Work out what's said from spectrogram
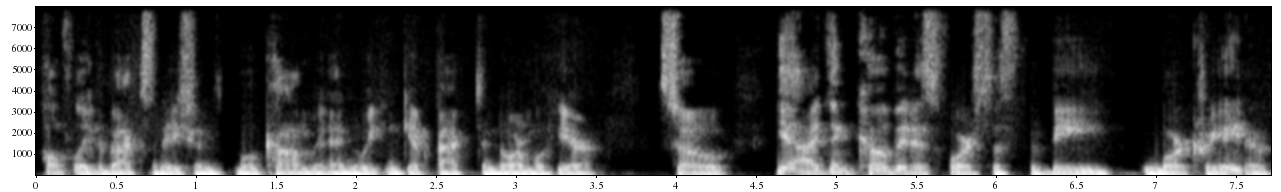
Hopefully the vaccinations will come and we can get back to normal here. So yeah, I think COVID has forced us to be more creative,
